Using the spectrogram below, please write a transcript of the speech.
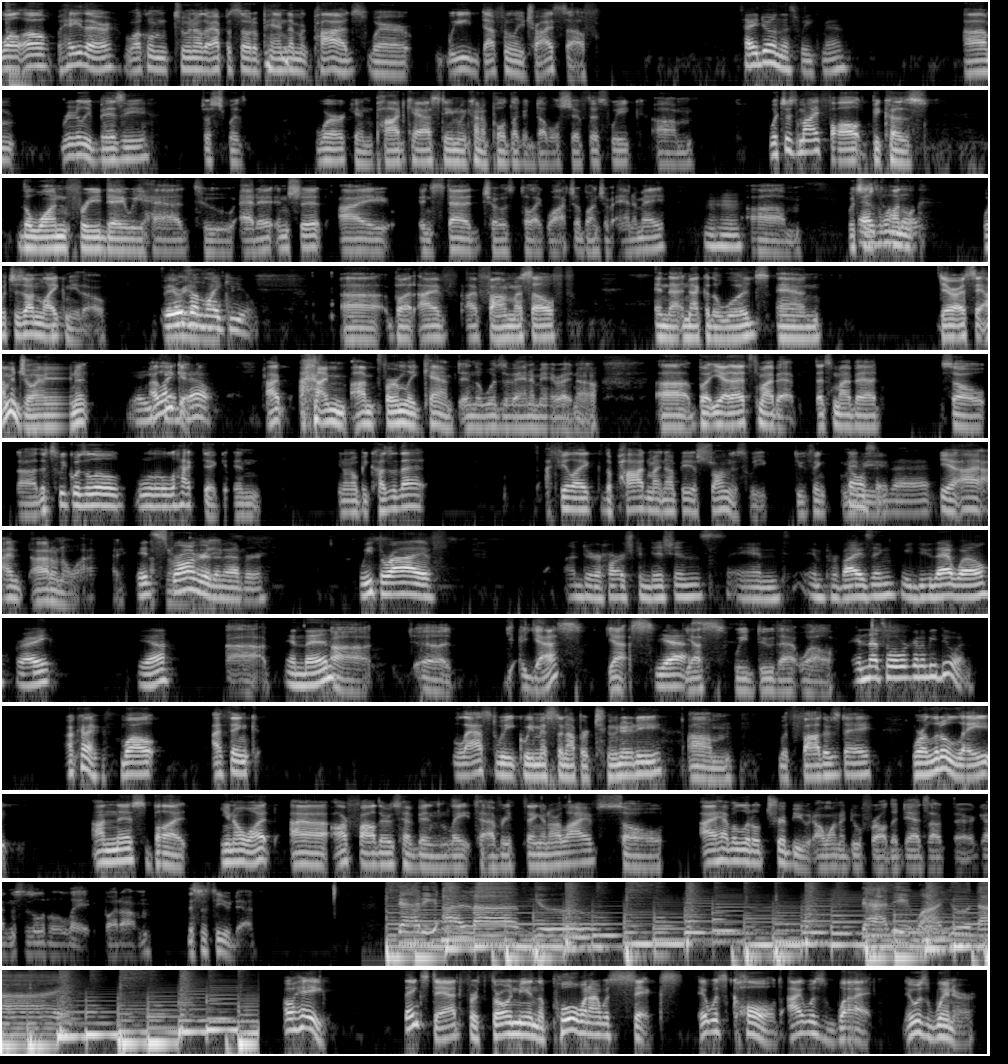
Well, oh, hey there. Welcome to another episode of Pandemic Pods where we definitely try stuff. How you doing this week, man? Um really busy just with work and podcasting. We kind of pulled like a double shift this week. Um which is my fault because the one free day we had to edit and shit, I instead chose to like watch a bunch of anime. Mm-hmm. Um which As is one. Which is unlike me though. It Very is unlike you. uh, but I've I've found myself in that neck of the woods, and dare I say, I'm enjoying it. Yeah, you I like it. Out. I I'm I'm firmly camped in the woods of anime right now. Uh, but yeah, that's my bad. That's my bad. So uh, this week was a little little hectic, and you know because of that, I feel like the pod might not be as strong this week. Do you think maybe? Don't say that. Yeah, I, I I don't know why. It's stronger why. than ever. We thrive under harsh conditions and improvising. We do that well, right? Yeah. Uh, And then uh, uh, y- yes, yes, yes. yes, we do that well. And that's what we're going to be doing. Okay, well, I think last week we missed an opportunity um, with Father's Day. We're a little late on this, but you know what? Uh, our fathers have been late to everything in our lives, so I have a little tribute I want to do for all the dads out there. Again, this is a little late, but um, this is to you, Dad. Daddy, I love you. Daddy, why you die? Oh, hey. Thanks, Dad, for throwing me in the pool when I was six. It was cold. I was wet. It was winter.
